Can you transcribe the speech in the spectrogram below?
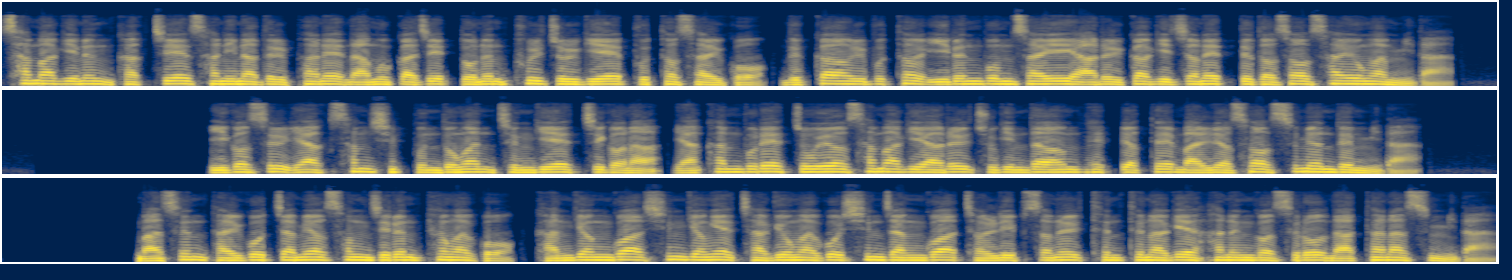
사마귀는 각지의 산이나 들판에 나뭇가지 또는 풀줄기에 붙어 살고 늦가을부터 이른 봄 사이 알을 까기 전에 뜯어서 사용합니다. 이것을 약 30분 동안 증기에 찌거나 약한 불에 쪼여 사마귀 알을 죽인 다음 햇볕에 말려서 쓰면 됩니다. 맛은 달고 짜며 성질은 평하고 간경과 신경에 작용하고 신장과 전립선을 튼튼하게 하는 것으로 나타났습니다.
